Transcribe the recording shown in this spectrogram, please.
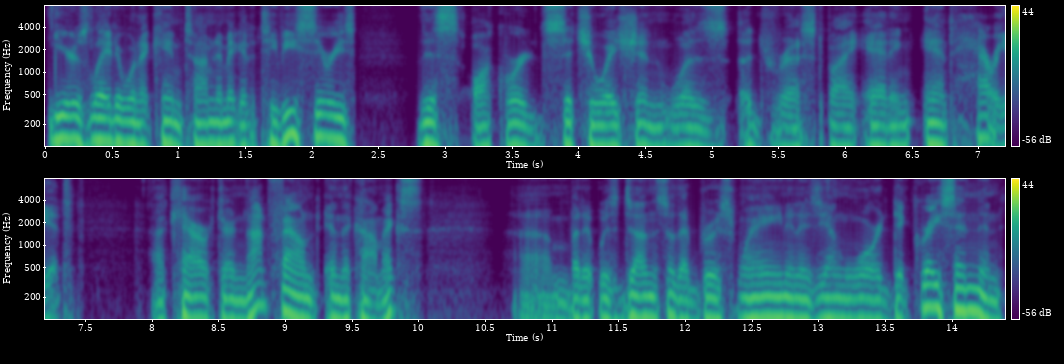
Years later, when it came time to make it a TV series, this awkward situation was addressed by adding Aunt Harriet, a character not found in the comics, um, but it was done so that Bruce Wayne and his young ward Dick Grayson and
